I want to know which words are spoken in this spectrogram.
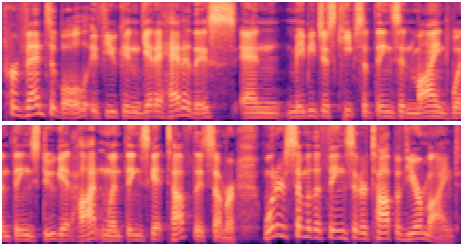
preventable if you can get ahead of this and maybe just keep some things in mind when things do get hot and when things get tough this summer. What are some of the things that are top of your mind?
